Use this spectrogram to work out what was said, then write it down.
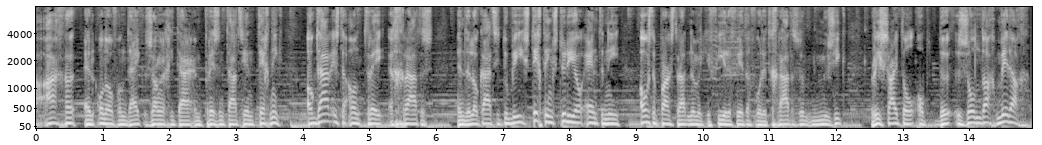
Age en Onno van Dijk zanger, gitaar en presentatie en techniek. Ook daar is de entree gratis. En de locatie to be, Stichting Studio Anthony... Oosterparkstraat nummertje 44... voor dit gratis muziek recital op de zondagmiddag.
